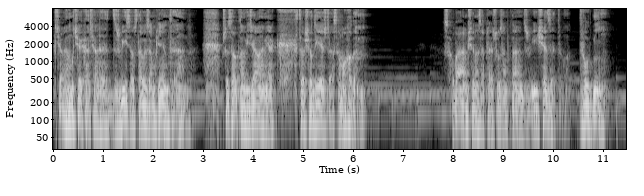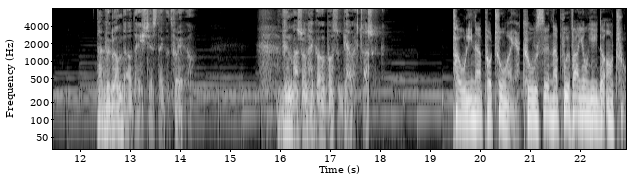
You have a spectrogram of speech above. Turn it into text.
Chciałem uciekać, ale drzwi zostały zamknięte. Przez okno widziałem, jak ktoś odjeżdża samochodem. Schowałem się na zapleczu, zamknąłem drzwi i siedzę tu od dwóch dni. Tak wygląda odejście z tego twojego wymarzonego obozu białych czaszek. Paulina poczuła, jak łzy napływają jej do oczu.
